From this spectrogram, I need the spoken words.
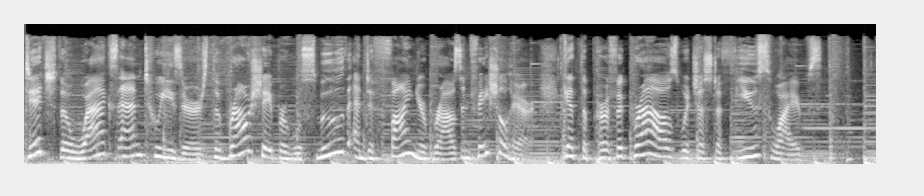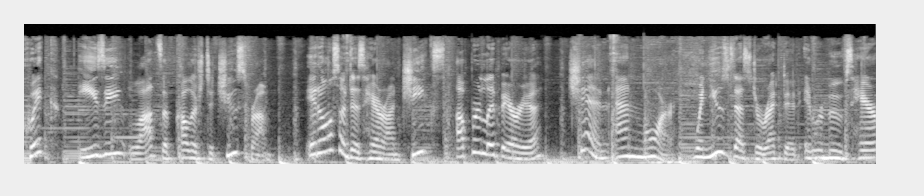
Ditch the wax and tweezers. The Brow Shaper will smooth and define your brows and facial hair. Get the perfect brows with just a few swipes. Quick, easy, lots of colors to choose from. It also does hair on cheeks, upper lip area, chin, and more. When used as directed, it removes hair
